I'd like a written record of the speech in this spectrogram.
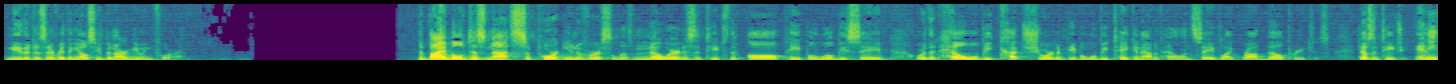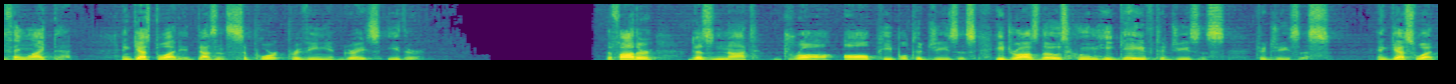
Neither does everything else you've been arguing for. The Bible does not support universalism. Nowhere does it teach that all people will be saved or that hell will be cut short and people will be taken out of hell and saved like Rob Bell preaches. It doesn't teach anything like that. And guess what? It doesn't support prevenient grace either. The Father does not draw all people to Jesus. He draws those whom he gave to Jesus to Jesus. And guess what?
